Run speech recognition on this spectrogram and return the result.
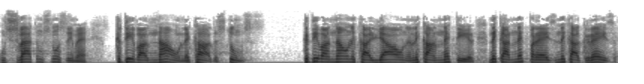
Un svētums nozīmē, ka Dievā nav nekādas tumsas, ka Dievā nav nekā ļauna, nekā netīra, nekā nepareiza, nekā greiza.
